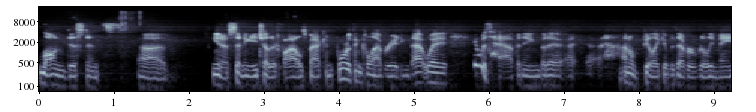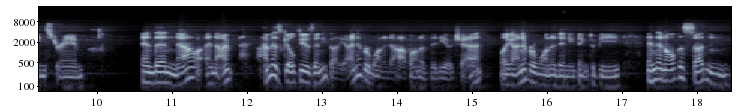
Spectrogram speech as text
long distance uh, you know, sending each other files back and forth and collaborating that way. It was happening, but I, I, I don't feel like it was ever really mainstream. And then now, and I'm I'm as guilty as anybody. I never wanted to hop on a video chat. Like I never wanted anything to be. And then all of a sudden,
